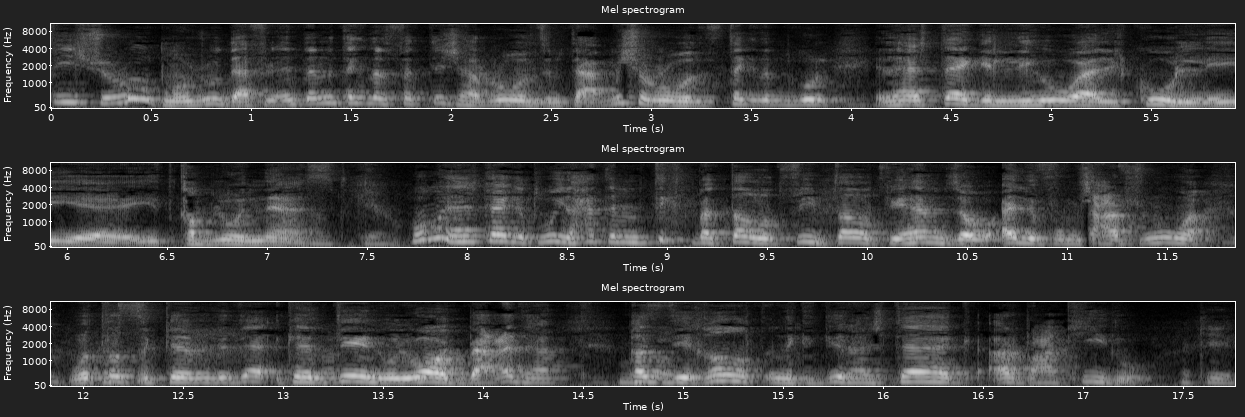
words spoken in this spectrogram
في شروط موجودة في الإنترنت تقدر تفتشها ال rules بتاع مش ال rules تقدر تقول الهاشتاج اللي هو ال cool اللي يتقبلوه الناس. هم الهاشتاج طويل حتى لما تكتبه تغلط فيه بتغلط في همزة وألف ومش عارف شنو وتلصق كلمتين والواو تبعدها قصدي غلط إنك تدير هاشتاج 4 كيلو. أكيد.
